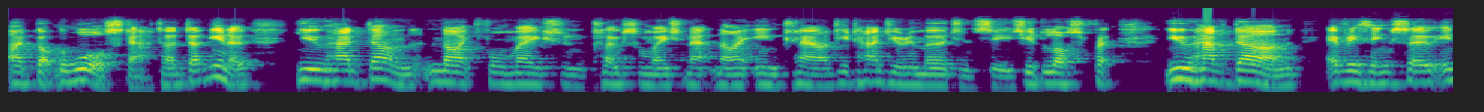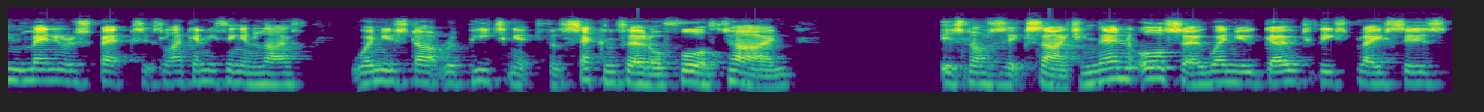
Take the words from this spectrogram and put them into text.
I've got the war stat. I'd done, you know, you had done night formation, close formation at night in cloud. You'd had your emergencies. You'd lost, pre- you have done everything. So in many respects, it's like anything in life. When you start repeating it for the second, third, or fourth time, it's not as exciting. Then also, when you go to these places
